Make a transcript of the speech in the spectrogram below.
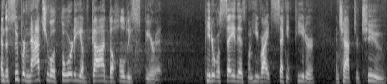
and the supernatural authority of God, the Holy Spirit. Peter will say this when he writes Second Peter in chapter 2,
